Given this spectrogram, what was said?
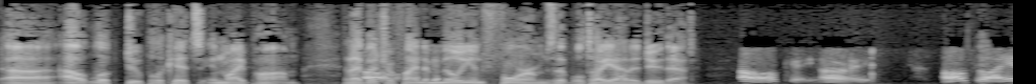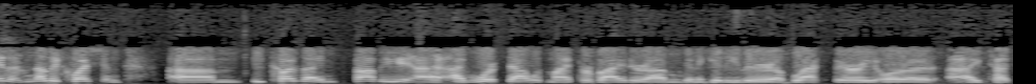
uh, Outlook duplicates in my Palm? And I bet Oh, you'll find a million forums that will tell you how to do that. Oh, okay. All right. Also, I had another question. Um, because I'm probably I, I've worked out with my provider, I'm going to get either a BlackBerry or a iTouch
